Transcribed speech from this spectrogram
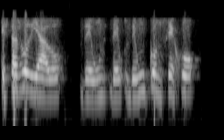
estás rodeado de un, de un consejo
